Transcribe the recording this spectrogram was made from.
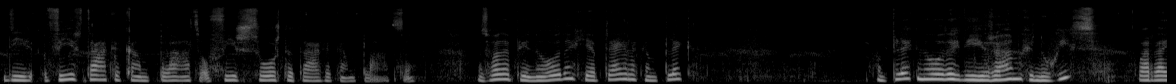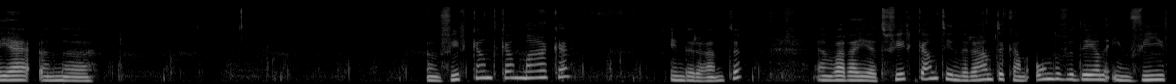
die vier taken kan plaatsen of vier soorten taken kan plaatsen. Dus wat heb je nodig? Je hebt eigenlijk een plek, een plek nodig die ruim genoeg is, waar dat jij een, uh, een vierkant kan maken in de ruimte. En waar dat je het vierkant in de ruimte kan onderverdelen in vier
